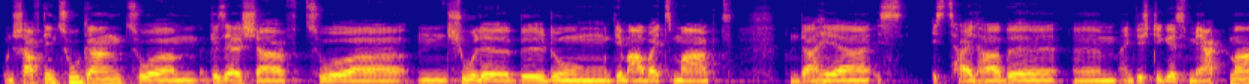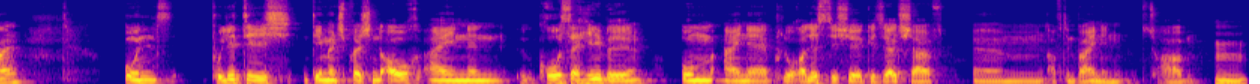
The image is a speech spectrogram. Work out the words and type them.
und schafft den Zugang zur ähm, Gesellschaft, zur ähm, Schule, Bildung, dem Arbeitsmarkt. Von daher ist, ist Teilhabe ähm, ein wichtiges Merkmal und politisch dementsprechend auch ein großer Hebel, um eine pluralistische Gesellschaft ähm, auf den Beinen zu haben. Mhm.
